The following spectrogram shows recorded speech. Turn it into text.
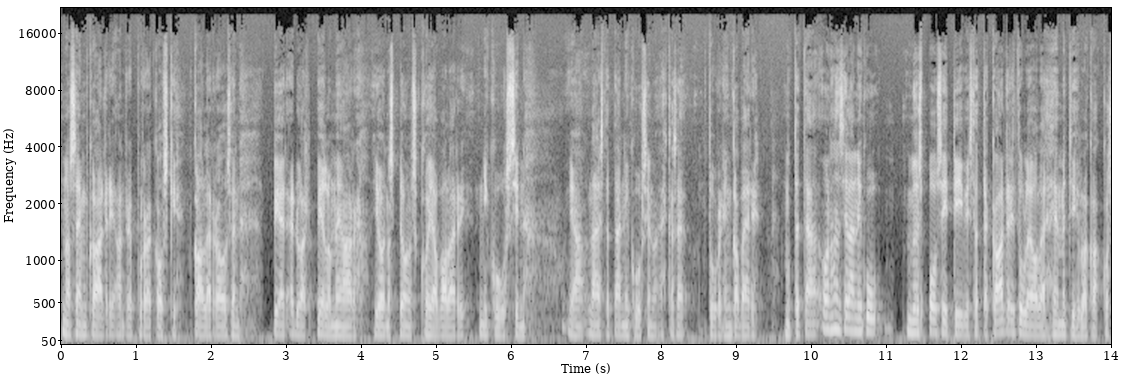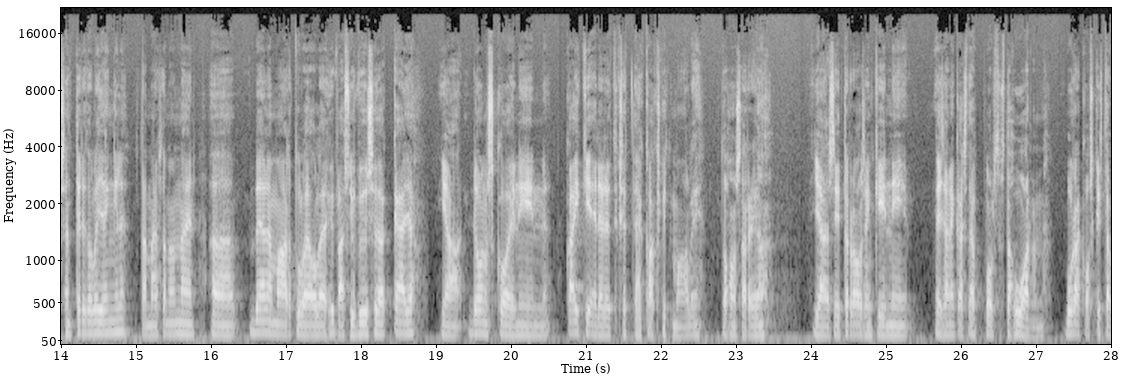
Nasem Kadri, Andre Purakowski, Kalle Rosen, Pierre-Edouard Pelmear, Jonas Donsko ja Valeri Nikusin. Ja näistä tämä Nikusin on ehkä se turhin kaveri. Mutta tämä onhan siellä niinku myös positiivista, että Kadri tulee olemaan hemmetin hyvä kakkosentteri tuolle jengille. Tämä sanon näin. Uh, Belmar tulee olemaan hyvä syvyyshyökkääjä. Ja Donskoi, niin kaikki edellytykset tehdä 20 maalia tuohon sarjaan. Ja sitten Rosenkin, niin ei se ainakaan sitä puolustusta huononna. Burakoskista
